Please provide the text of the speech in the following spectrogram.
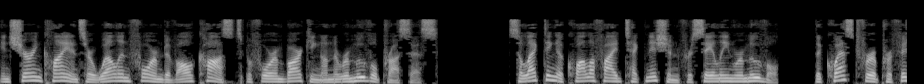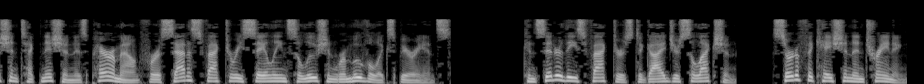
ensuring clients are well informed of all costs before embarking on the removal process. Selecting a qualified technician for saline removal. The quest for a proficient technician is paramount for a satisfactory saline solution removal experience. Consider these factors to guide your selection. Certification and training.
